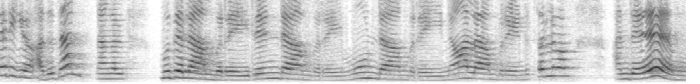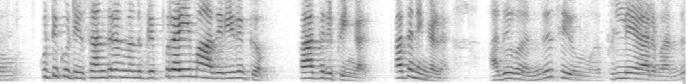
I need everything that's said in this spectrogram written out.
சரியோ? அதுதான் நாங்கள் முதலாம்பரை ரெண்டாம்பரை மூன்றாம்பரை நாலாம்பரைன்னு சொல்லுவோம். அந்த குட்டி குட்டி சந்திரன் வந்து இப்படி புரை மாதிரி இருக்கும். பார்த்துருப்பீங்க. பார்த்தனீங்கள அது வந்து சிவ பிள்ளையார் வந்து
